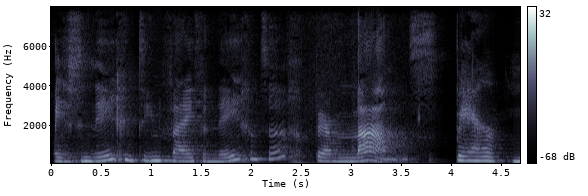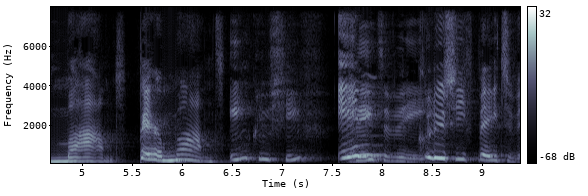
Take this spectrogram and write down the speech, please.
Is 1995 per maand per maand. Per maand. Inclusief BTW. Inclusief BTW.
